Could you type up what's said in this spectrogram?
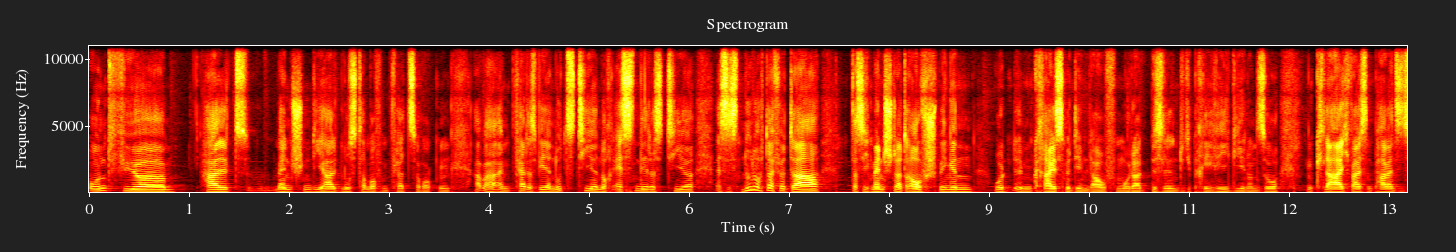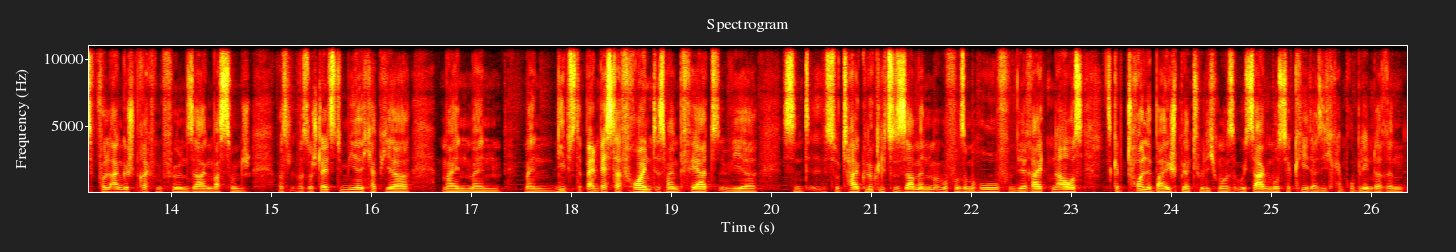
und für halt Menschen, die halt Lust haben, auf dem Pferd zu hocken. Aber ein Pferd ist weder Nutztier, noch essen wir das Tier. Es ist nur noch dafür da, dass sich Menschen da drauf schwingen und im Kreis mit dem laufen oder ein bisschen durch die Prärie gehen und so. Und klar, ich weiß, ein paar werden sich voll angesprochen fühlen, sagen, was so, was, was so stellst du mir? Ich habe hier mein, mein, mein liebster, mein bester Freund ist mein Pferd. Wir sind total glücklich zusammen auf unserem Hof und wir reiten aus. Es gibt tolle Beispiele natürlich, wo ich sagen muss, okay, da sehe ich kein Problem darin.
